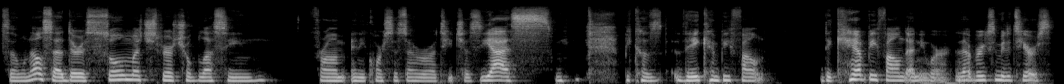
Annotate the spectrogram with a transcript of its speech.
Someone else said there is so much spiritual blessing from any courses Aurora teaches. Yes, because they can be found, they can't be found anywhere. That brings me to tears.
